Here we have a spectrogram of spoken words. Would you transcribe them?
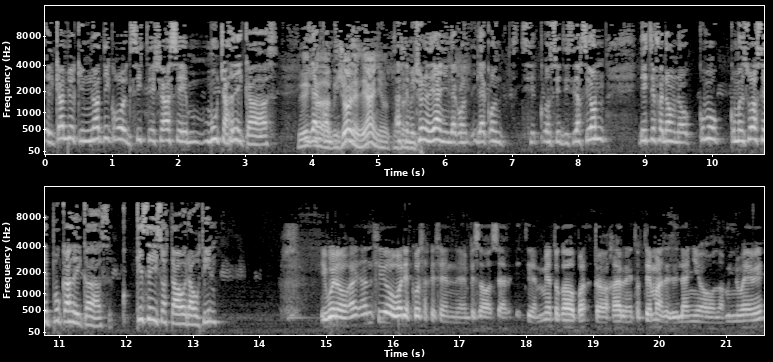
El cambio climático existe ya hace muchas décadas. Décadas, millones de años. Hace millones de años. Y la, con- y la con- concientización de este fenómeno, ¿cómo comenzó hace pocas décadas? ¿Qué se hizo hasta ahora, Agustín? Y bueno, ha- han sido varias cosas que se han empezado a hacer. Este, a mí me ha tocado trabajar en estos temas desde el año 2009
